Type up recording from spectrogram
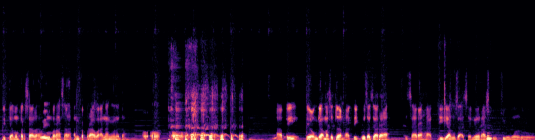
tidak mempersalah mempermasalahkan keperawanan ngono toh oh oh, oh. tapi ya enggak maksud dalam hatiku secara secara hati aku sakjane ora setuju ngono lho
